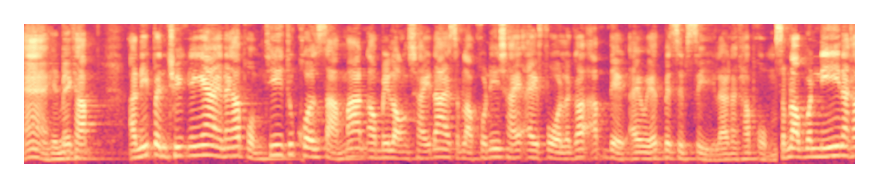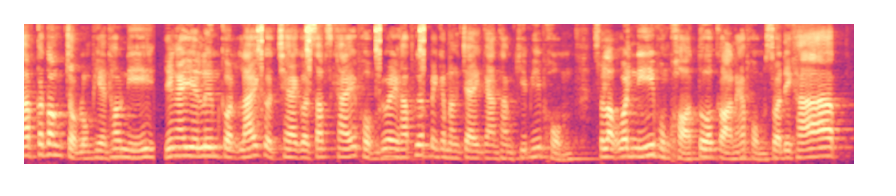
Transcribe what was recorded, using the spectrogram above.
อ่าเห็นไหมครับ อันนี้เป็นทริคง่ายๆนะครับผมที่ทุกคนสามารถเอาไปลองใช้ได้สำหรับคนที่ใช้ iPhone แล้วก็อัปเดต iOS เป็น 14 แล้วนะครับผมสำหรับวันนี้นะครับก็ต้องจบลงเพียงเท่านี้ ยังไงอย่าลืมกดไลค์กดแชร์กด Subscribe ให้ผมด้วยครับ เพื่อเป็นกำลังใจในการทำคลิปให้ผมสำหรับวันนี้ผมขอตัวก่อนนะครับผม สวัสดีครับ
